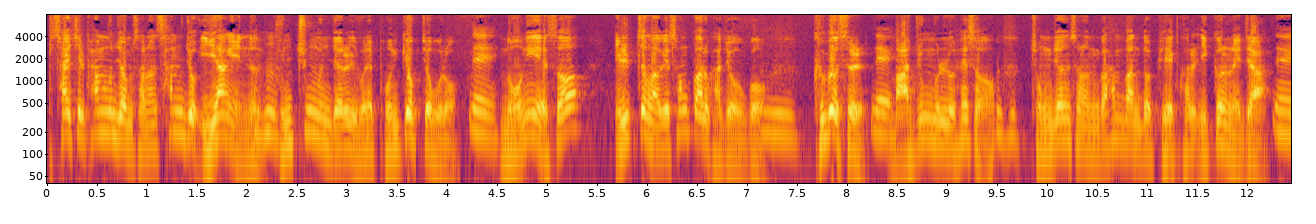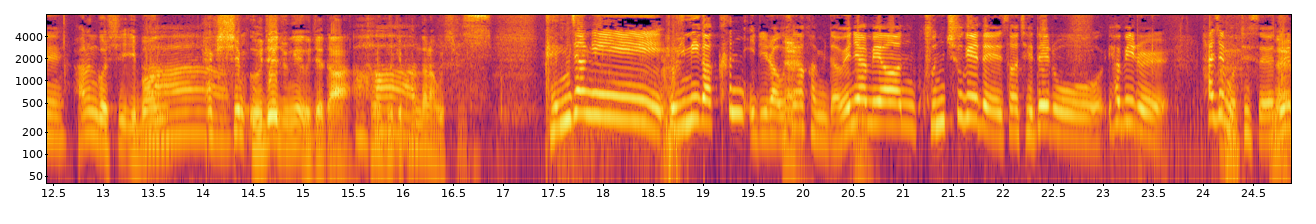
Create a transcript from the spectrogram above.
4.27 판문점 선언 3조 2항에 있는 군축 문제를 이번에 본격적으로 네. 논의해서 일정하게 성과를 가져오고 그것을 네. 마중물로 해서 종전선언과 한반도 비핵화를 이끌어내자 네. 하는 것이 이번 아. 핵심 의제 중의 의제다. 저는 아하. 그렇게 판단하고 있습니다. 굉장히 의미가 큰 일이라고 네. 생각합니다. 왜냐하면 군축에 대해서 제대로 협의를 하지 못했어요. 네. 늘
